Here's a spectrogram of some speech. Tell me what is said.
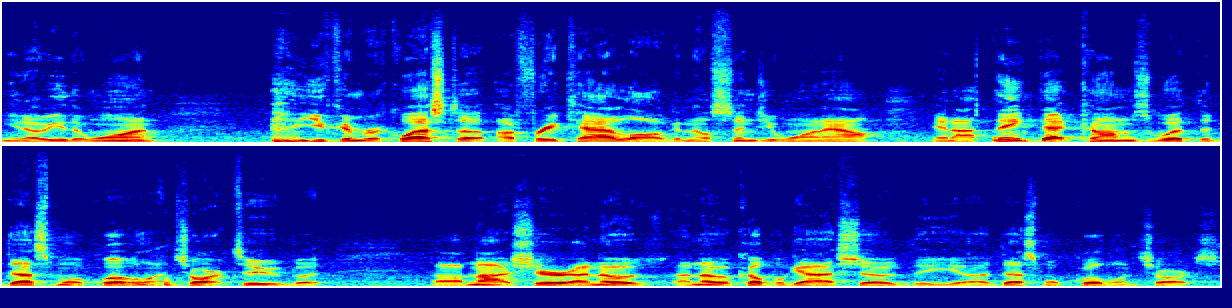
You know, either one. you can request a, a, free catalog, and they'll send you one out. And I think that comes with the decimal equivalent chart too, but uh, I'm not sure. I know I know a couple guys showed the uh, decimal equivalent charts.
